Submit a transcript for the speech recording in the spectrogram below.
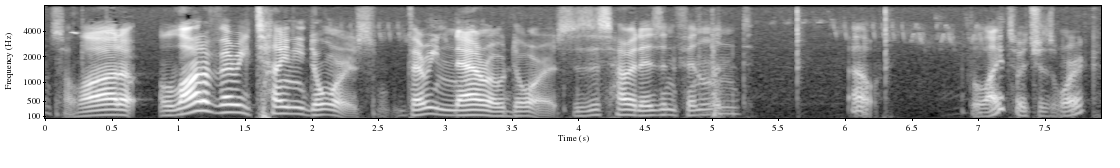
It's a lot of a lot of very tiny doors, very narrow doors. Is this how it is in Finland? Oh, the light switches work.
